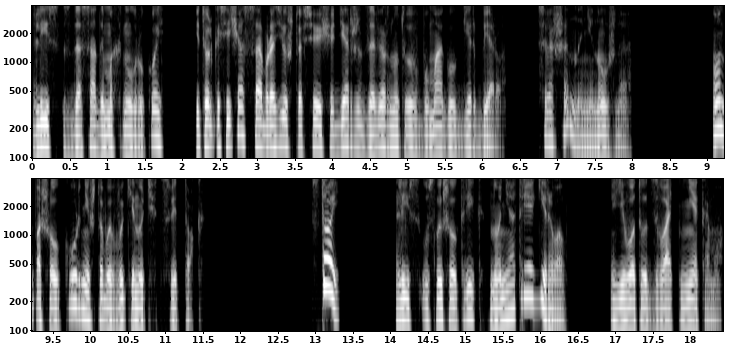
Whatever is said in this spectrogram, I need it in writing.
Лис с досады махнул рукой и только сейчас сообразил, что все еще держит завернутую в бумагу герберу, совершенно ненужную. Он пошел к урне, чтобы выкинуть цветок. «Стой!» Лис услышал крик, но не отреагировал. Его тут звать некому.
